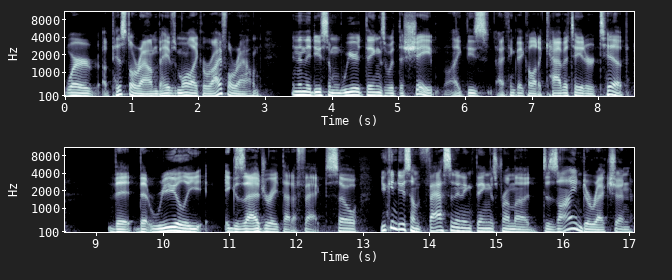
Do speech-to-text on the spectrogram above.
where a pistol round behaves more like a rifle round. And then they do some weird things with the shape, like these, I think they call it a cavitator tip, that that really exaggerate that effect. So you can do some fascinating things from a design direction,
